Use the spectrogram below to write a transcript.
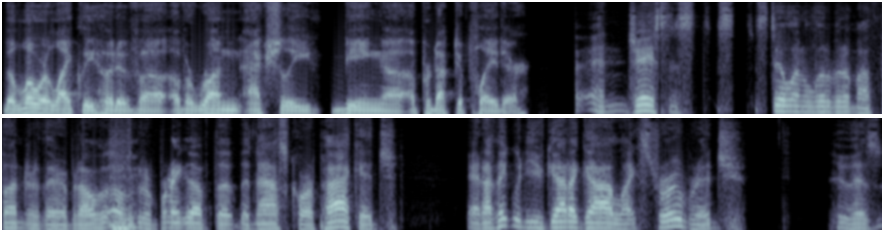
the lower likelihood of uh, of a run actually being a, a productive play there. And Jason's still in a little bit of my thunder there, but I was, was going to bring up the, the NASCAR package, and I think when you've got a guy like Strowbridge, who has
